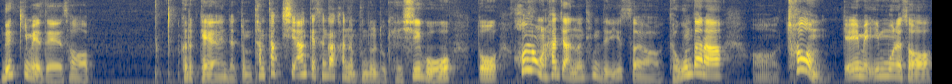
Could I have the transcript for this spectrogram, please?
느낌에 대해서 그렇게 이제 좀 탐탁치 않게 생각하는 분들도 계시고 또 허용을 하지 않는 팀들이 있어요. 더군다나 어, 처음 게임에 입문해서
